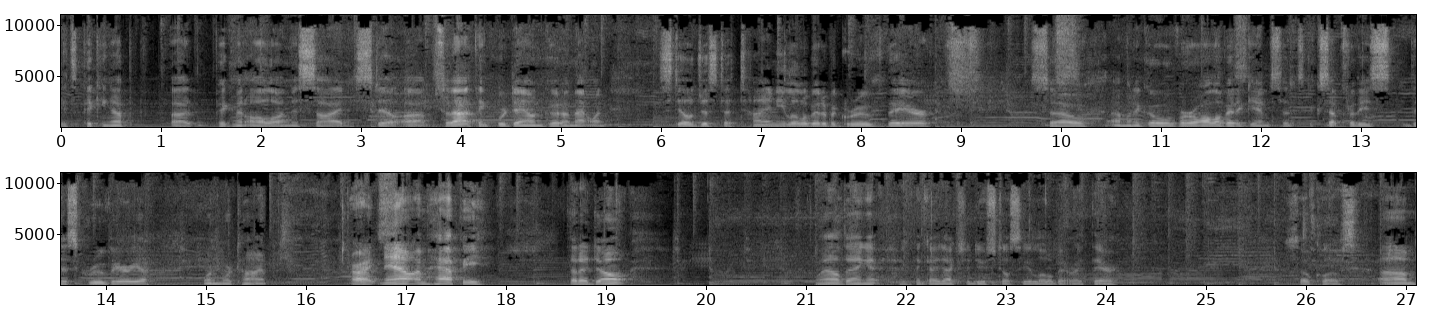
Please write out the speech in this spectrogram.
it's picking up uh, pigment all on this side still. Uh, so that, I think we're down good on that one. Still just a tiny little bit of a groove there. So I'm gonna go over all of it again, except for these this groove area one more time. All right, now I'm happy that I don't well, dang it. I think I actually do still see a little bit right there. So close. Um,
